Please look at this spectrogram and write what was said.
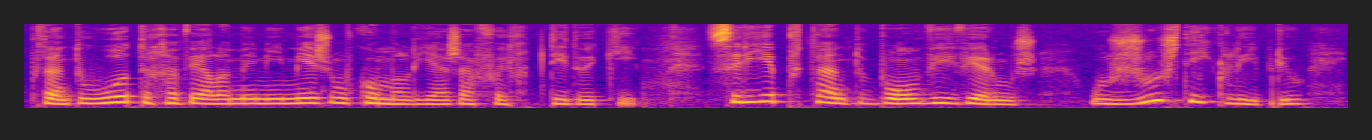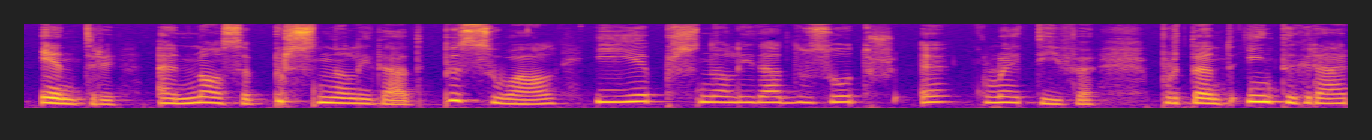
Portanto, o outro revela-me a mim mesmo, como aliás já foi repetido aqui. Seria, portanto, bom vivermos o justo equilíbrio entre a nossa personalidade pessoal e a personalidade dos outros, a coletiva. Portanto, integrar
